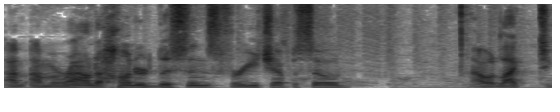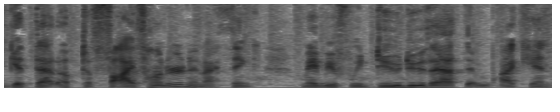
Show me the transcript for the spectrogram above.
I'm, I'm around 100 listens for each episode. I would like to get that up to 500, and I think maybe if we do do that, then I can,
